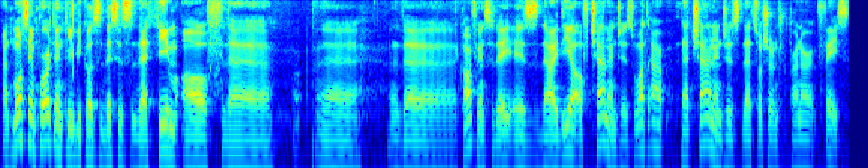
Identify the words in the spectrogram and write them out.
And most importantly, because this is the theme of the uh, the conference today is the idea of challenges. What are the challenges that social entrepreneurs face?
